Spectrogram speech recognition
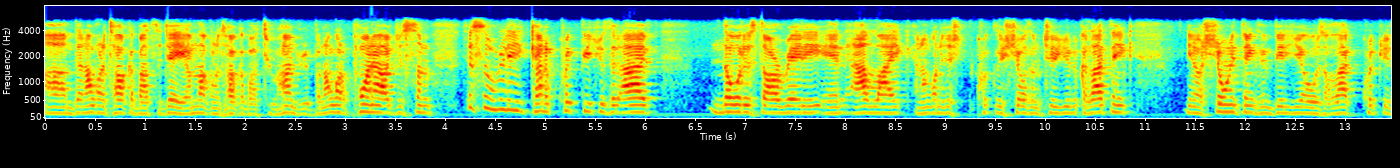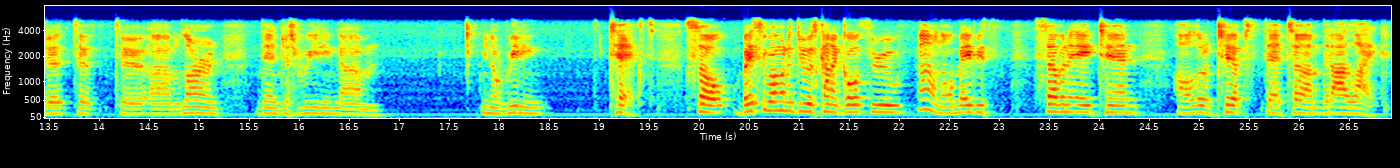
um, that I'm going to talk about today. I'm not going to talk about 200, but I'm going to point out just some just some really kind of quick features that I've noticed already and I like, and I'm going to just quickly show them to you because I think you know showing things in video is a lot quicker to to, to um, learn than just reading um, you know reading text. So basically what I'm going to do is kind of go through, I don't know, maybe 7, 8, 10 uh, little tips that, um, that I like.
